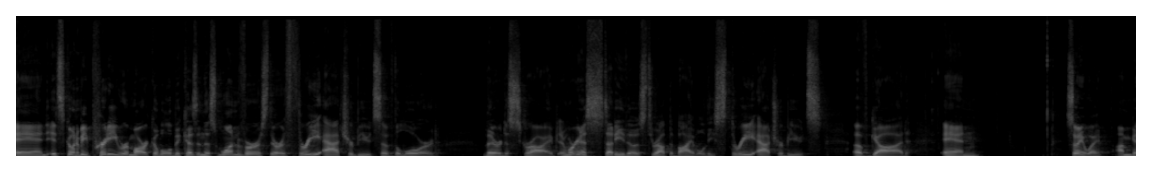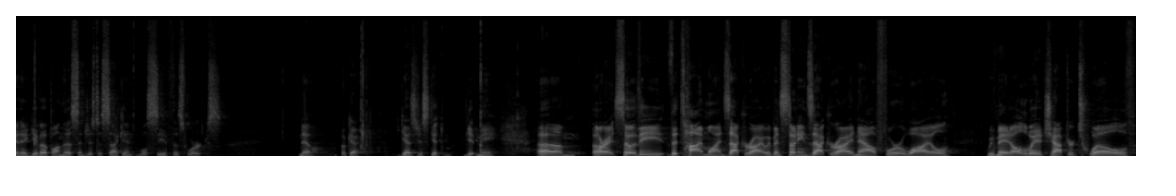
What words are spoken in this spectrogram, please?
And it's going to be pretty remarkable because in this one verse, there are three attributes of the Lord that are described. And we're going to study those throughout the Bible, these three attributes of God. And so, anyway, I'm going to give up on this in just a second. We'll see if this works. No. Okay. You guys just get, get me. Um, all right. So, the, the timeline, Zechariah. We've been studying Zechariah now for a while. We've made it all the way to chapter 12.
